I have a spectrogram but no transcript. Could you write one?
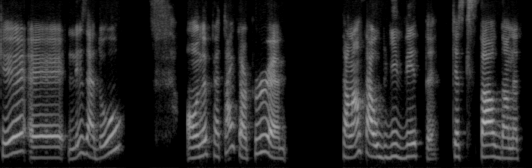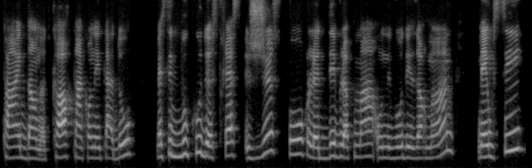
que euh, les ados, on a peut-être un peu euh, tendance à oublier vite qu'est-ce qui se passe dans notre tête, dans notre corps quand on est ado. Mais c'est beaucoup de stress juste pour le développement au niveau des hormones, mais aussi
